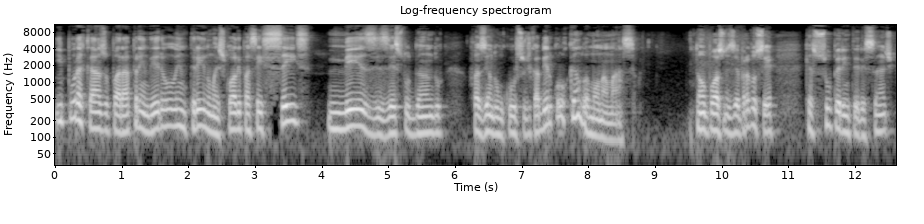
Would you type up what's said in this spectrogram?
e, por acaso, para aprender, eu entrei numa escola e passei seis meses estudando, fazendo um curso de cabelo, colocando a mão na massa. Então, eu posso dizer para você que é super interessante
